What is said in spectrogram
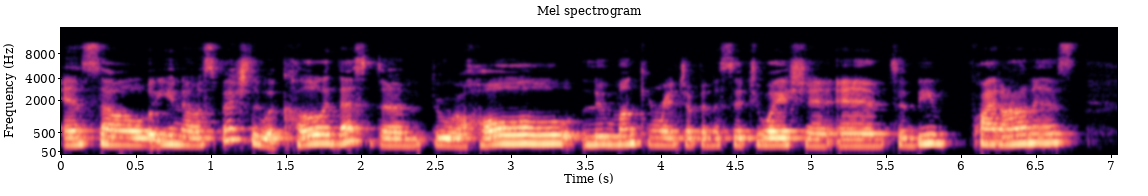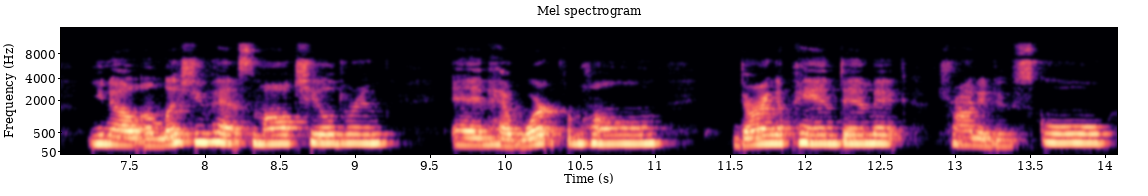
And so, you know, especially with COVID, that's done through a whole new monkey wrench up in the situation. And to be quite honest, you know, unless you had small children and have worked from home during a pandemic, trying to do school,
